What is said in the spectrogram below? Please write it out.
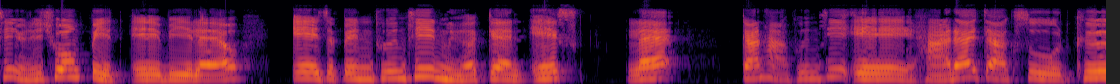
ที่อยู่ในช่วงปิด ab แล้ว a จะเป็นพื้นที่เหนือแกน x และการหาพื้นที่ a หาได้จากสูตรคือ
